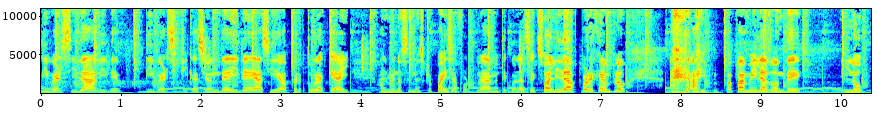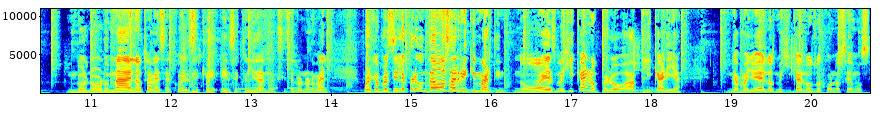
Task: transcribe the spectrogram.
diversidad y de diversificación de ideas y de apertura que hay, al menos en nuestro país, afortunadamente con la sexualidad, por ejemplo, hay familias donde lo, lo normal, otra vez, acuérdense que en sexualidad no existe lo normal. Por ejemplo, si le preguntamos a Ricky Martin, no es mexicano, pero aplicaría. La mayoría de los mexicanos lo conocemos.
